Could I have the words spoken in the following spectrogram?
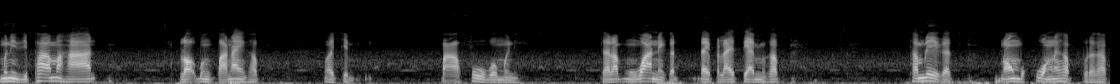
มื้อนี้สิพามาหาเลาะเบิงป่าในครับ ว่าจะป่าฟูบ่มื้อนี้ แต่รับหมู่บ้านเนี่ยก็ได้ปลาไหลายเต็มอยู่ครับทำเลขกับน้องบกควงนะครับพุทธครับ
